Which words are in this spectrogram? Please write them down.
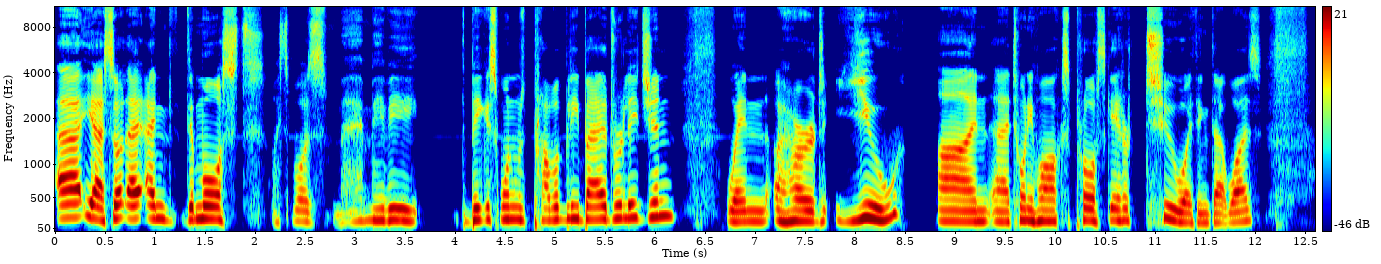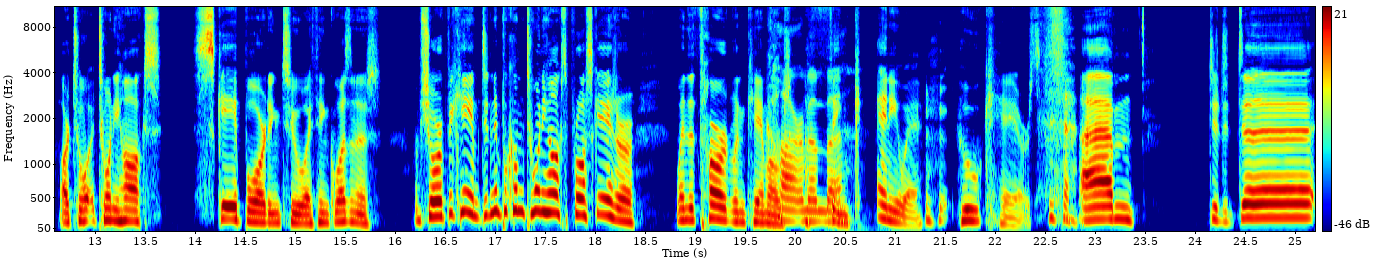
Uh, yeah. So uh, and the most, I suppose, uh, maybe the biggest one was probably Bad Religion when I heard you on uh, Tony Hawk's Pro Skater Two. I think that was, or to- Tony Hawk's Skateboarding too, I think wasn't it? I'm sure it became. Didn't it become Tony Hawk's Pro Skater when the third one came out? I can't remember. I think. Anyway, who cares? um, duh-duh-duh.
